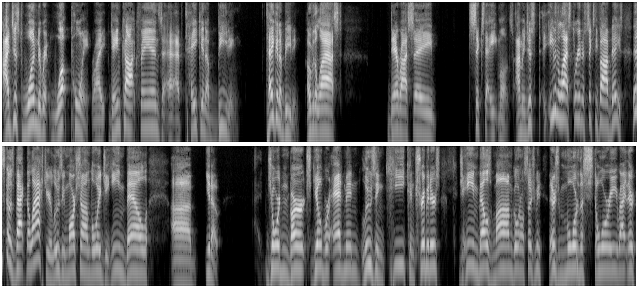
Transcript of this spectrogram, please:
I just wonder at what point, right? Gamecock fans have taken a beating, taken a beating over the last, dare I say, six to eight months. I mean, just even the last 365 days. This goes back to last year, losing Marshawn Lloyd, Jaheim Bell, uh, you know, Jordan Burch, Gilbert Edmond, losing key contributors. Jaheim Bell's mom going on social media. There's more to the story, right? There,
